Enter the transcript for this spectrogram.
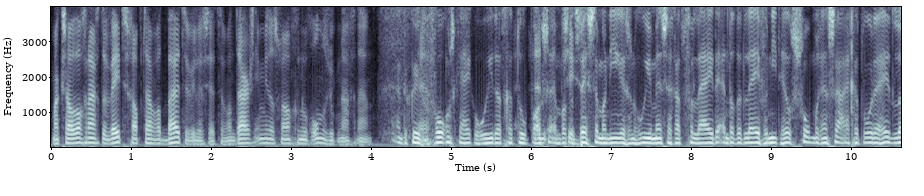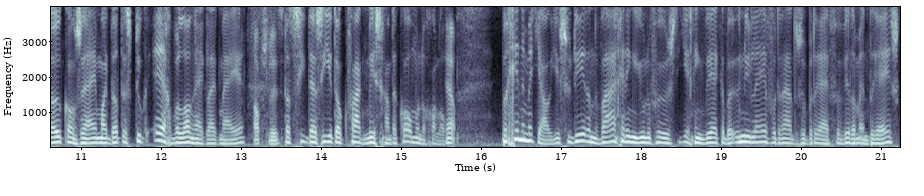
Maar ik zou wel graag de wetenschap daar wat buiten willen zetten. Want daar is inmiddels gewoon genoeg onderzoek naar gedaan. En dan kun je uh, vervolgens kijken hoe je dat gaat toepassen. En, en wat precies. de beste manier is en hoe je mensen gaat verleiden. En dat het leven niet heel somber en saai gaat worden, heel leuk kan zijn. Maar dat is natuurlijk erg belangrijk, lijkt mij. Hè? Absoluut. Dat zie, daar zie je het ook vaak misgaan. Daar komen we nogal op. Ja beginnen met jou. Je studeerde aan de Wageningen University. Je ging werken bij Unilever. Daarna dus het bedrijf Willem en Drees.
